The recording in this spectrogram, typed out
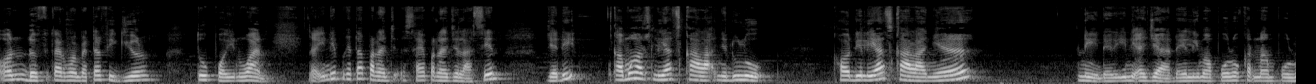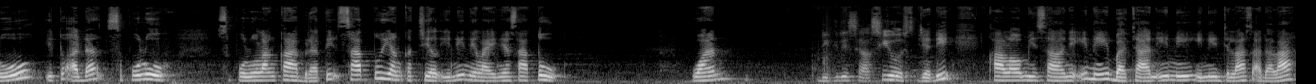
on the thermometer figure 2.1. Nah, ini kita pernah saya pernah jelasin. Jadi, kamu harus lihat skalanya dulu. Kalau dilihat skalanya nih dari ini aja dari 50 ke 60 itu ada 10 10 langkah berarti satu yang kecil ini nilainya 1 1 degree celcius jadi kalau misalnya ini bacaan ini ini jelas adalah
